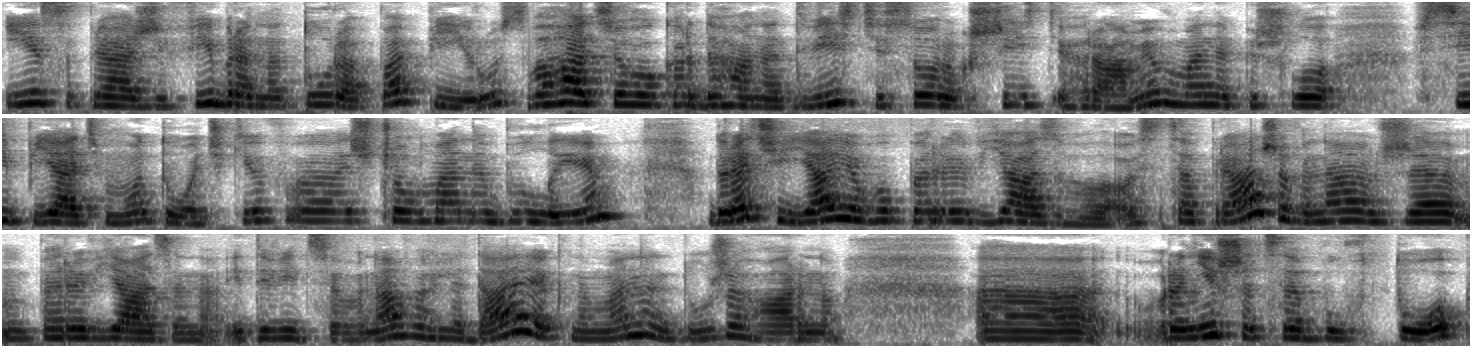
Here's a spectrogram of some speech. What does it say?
із пряжі Fibra Natura Papyrus. Вага цього кардигана 246 грамів. У мене пішло всі 5 моточків, е, що в мене були. До речі, я його перев'язувала. Ось ця пряжа, вона вже перев'язана. І дивіться, вона виглядає, як на мене, дуже гарно. Е, Раніше це був топ,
